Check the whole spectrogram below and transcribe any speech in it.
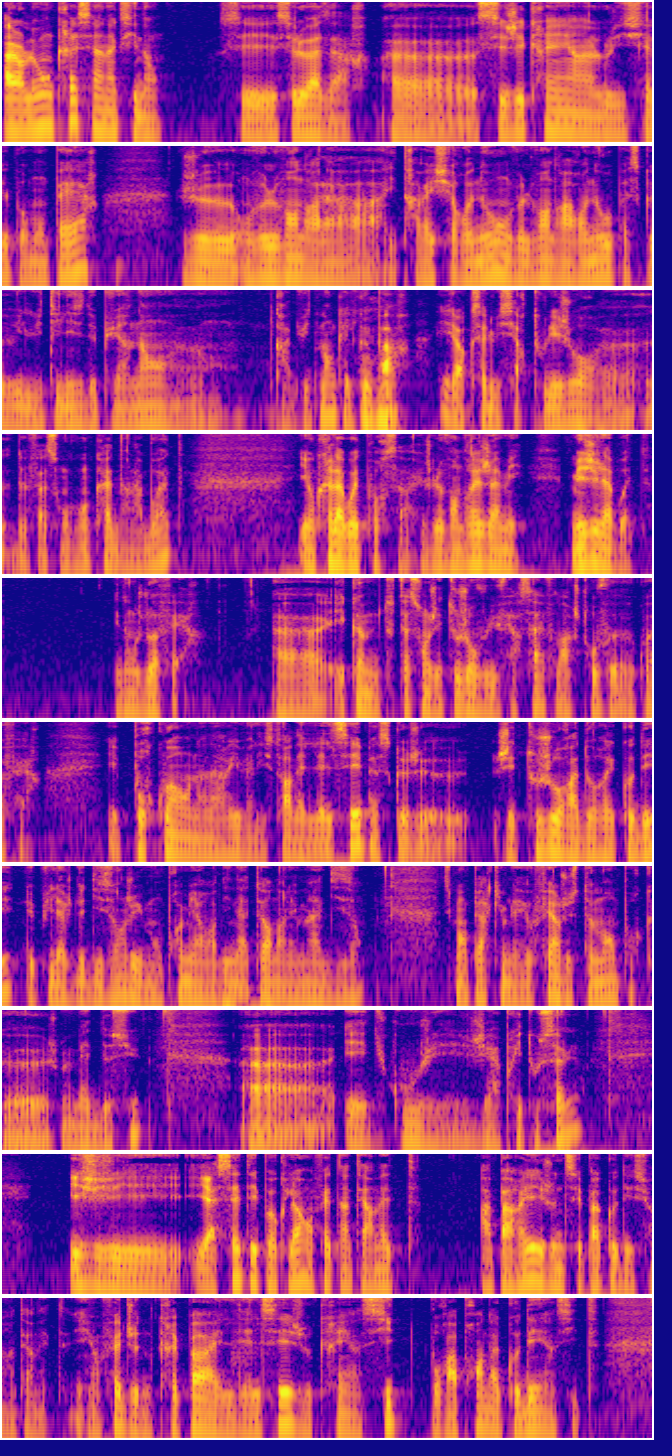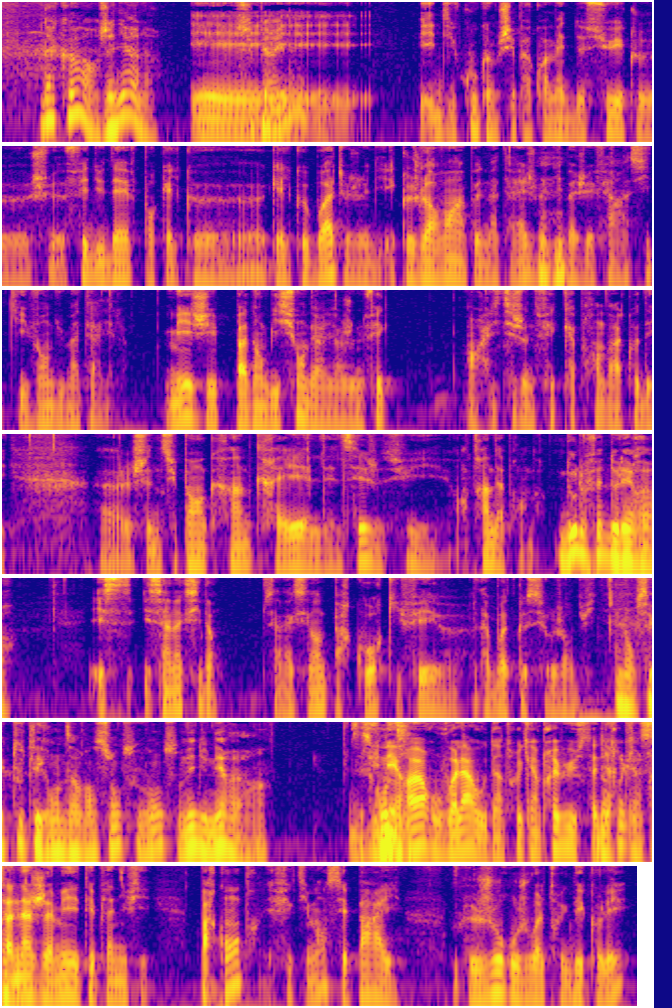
Alors le on crée, c'est un accident. C'est le hasard. Euh, J'ai créé un logiciel pour mon père. Je, on veut le vendre à la. Il travaille chez Renault. On veut le vendre à Renault parce qu'il l'utilise depuis un an euh, gratuitement quelque Mhm. part. Et alors que ça lui sert tous les jours euh, de façon concrète dans la boîte. Et on crée la boîte pour ça. Et je le vendrai jamais. Mais j'ai la boîte. Et donc je dois faire. Euh, et comme de toute façon j'ai toujours voulu faire ça, il faudra que je trouve quoi faire. Et pourquoi on en arrive à l'histoire d'LLC Parce que j'ai toujours adoré coder. Depuis l'âge de 10 ans, j'ai eu mon premier ordinateur dans les mains à 10 ans. C'est mon père qui me l'avait offert justement pour que je me mette dessus. Euh, et du coup, j'ai, appris tout seul. Et, et à cette époque-là, en fait, Internet apparaît et je ne sais pas coder sur Internet. Et en fait, je ne crée pas LDLC, je crée un site pour apprendre à coder un site. D'accord, génial. Et, Super et du coup, comme je sais pas quoi mettre dessus et que je fais du dev pour quelques, quelques boîtes je, et que je leur vends un peu de matériel, je me dis Mhm. bah, je vais faire un site qui vend du matériel. Mais j'ai pas d'ambition derrière. Je ne fais, en réalité, je ne fais qu'apprendre à coder. Euh, je ne suis pas en train de créer LDLC, je suis en train d'apprendre. D'où le fait de l'erreur. Et c'est un accident. C'est un accident de parcours qui fait euh, la boîte que c'est aujourd'hui. Mais on sait que toutes les grandes inventions, souvent, sont nées d'une erreur. hein. C'est d'une dit. erreur ou voilà ou d'un truc imprévu c'est-à-dire que ça n'a jamais été planifié par contre effectivement c'est pareil le jour où je vois le truc décoller,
